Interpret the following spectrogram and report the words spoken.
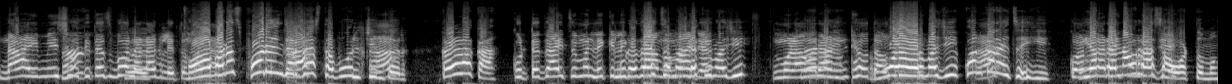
नाही मी सुधीतच बोलायला लागले तुम्हाला. बरंच फोडेन जर? जास्त बोलशील हा? तर. कळलं का? कुठं जायचं म्हणलं की कुठं लगेच जायचं कामं म्हणलं की माझ्या माझी? मुळावर नाही, आणून ठेवता. मुळावर माझी? कोण हा? करायचं ही? कोण एकटा करायचं नवरा म्हणजे? असा वाटतो मग.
